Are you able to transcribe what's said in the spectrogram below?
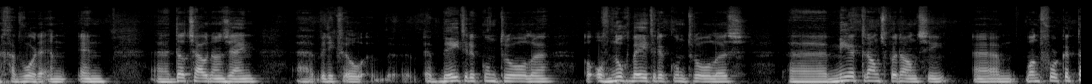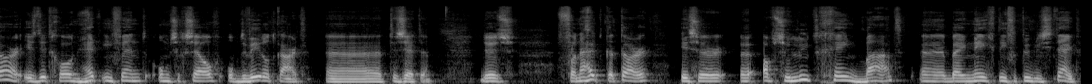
gaat worden. En, en dat zou dan zijn, weet ik veel, betere controle of nog betere controles, meer transparantie. Ehm, want voor Qatar is dit gewoon het event om zichzelf op de wereldkaart te zetten. Dus vanuit Qatar is er absoluut geen baat bij negatieve publiciteit.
